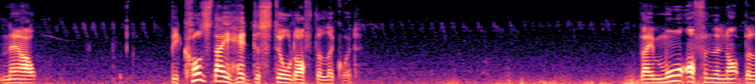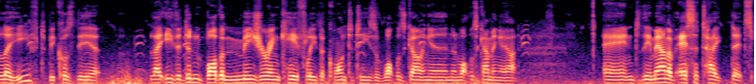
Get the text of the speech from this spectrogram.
Now, because they had distilled off the liquid, they more often than not believed, because they either didn't bother measuring carefully the quantities of what was going in and what was coming out, and the amount of acetate that's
